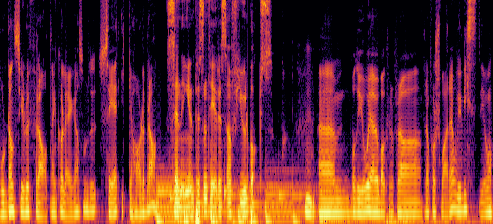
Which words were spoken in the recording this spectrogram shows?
hvordan sier du fra til en kollega som du ser ikke har det bra? Sendingen presenteres av Fuelbox. Mm. Um, både Jo og jeg har jo bakgrunn fra, fra, Forsvaret, og vi visste jo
